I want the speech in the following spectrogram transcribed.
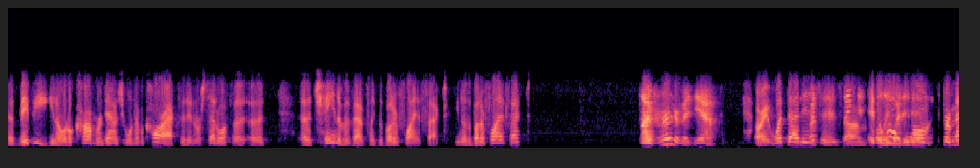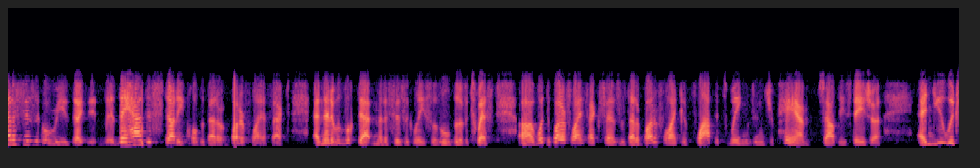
Uh, maybe you know it'll calm her down. She won't have a car accident or set off a, a a chain of events like the butterfly effect. You know the butterfly effect? I've heard of it. Yeah. All right, what that is is um, it's a little what it blown for metaphysical reasons. They had this study called the butterfly effect, and then it was looked at metaphysically, so it's a little bit of a twist. Uh, what the butterfly effect says is that a butterfly could flap its wings in Japan, Southeast Asia, and you would,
